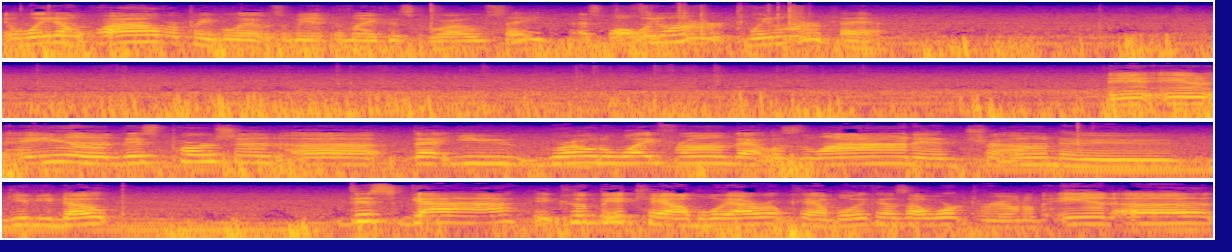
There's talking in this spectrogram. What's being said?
and we don't cry over people that was meant to make us grow. See, that's what we learned. We learned that. And, and, and this person uh, that you growed away from that was lying and trying to give you dope, this guy, it could be a cowboy. I wrote cowboy because I worked around him. And uh,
